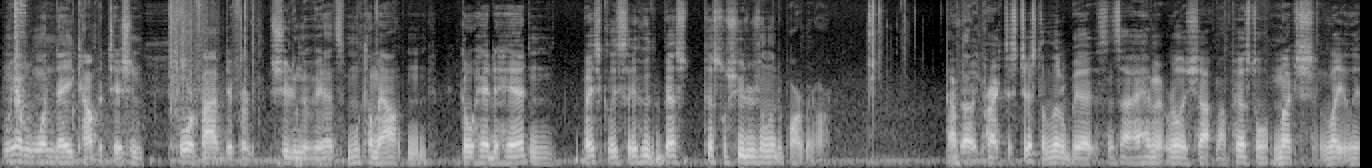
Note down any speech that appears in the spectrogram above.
We have a one day competition, four or five different shooting events, and we'll come out and go head to head and basically see who the best pistol shooters in the department are. I've got to practice just a little bit since I haven't really shot my pistol much lately.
